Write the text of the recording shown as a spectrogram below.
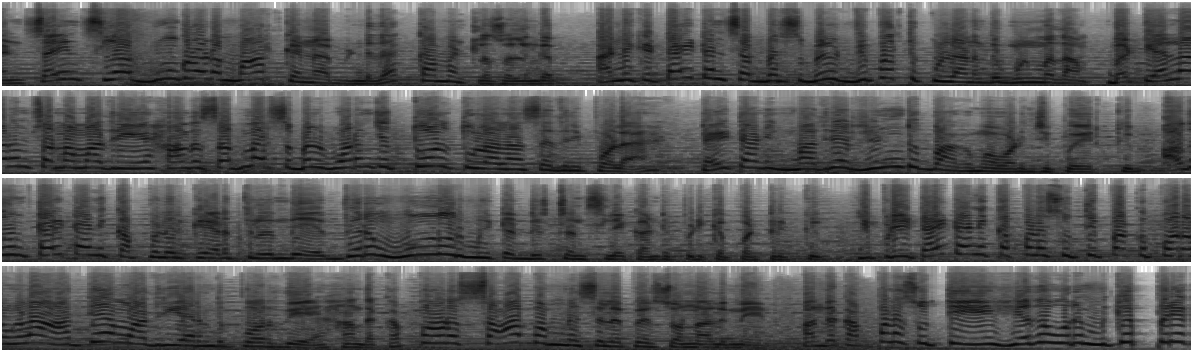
அண்ட் சயின்ஸ்ல உங்களோட மார்க் என்ன அப்படின்றத கமெண்ட்ல சொல்லுங்க. அன்னைக்கு டைட்டன் சப்மர்சிபிள் விபத்துக்குள்ளானது உண்மைதான். பட் எல்லாரும் சொன்ன மாதிரி அந்த சப்மர்சிபிள் உடஞ்ச தூள் தூளெல்லாம் செதறி போல டைட்டானிக் மாதிரி ரெண்டு பாகமா உடஞ்சு போயிருக்கு. அதுவும் டைட்டானிக் கப்பல் இருக்க இடத்துல இருந்து வெறும் 300 மீட்டர் டிஸ்டன்ஸ்ல கண்டுபிடிக்கப்பட்டிருக்கு. இப்படி டைட்டானிக் கப்பலை சுத்தி பார்க்க போறவங்க அதே மாதிரி இறந்து போறது அந்த கப்பலோட சாபம்னு சில பேர் சொன்னாலுமே. அந்த கப்பலை சுத்தி ஏதோ ஒரு மிகப்பெரிய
